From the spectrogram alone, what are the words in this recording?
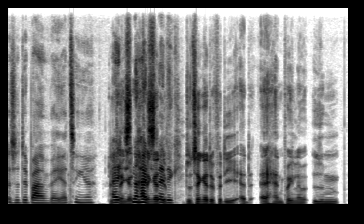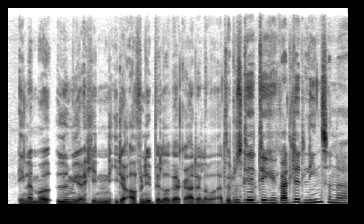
Altså det er bare, hvad jeg tænker. Du Ej, tænker, sådan du tænker, det, ikke. Du tænker det, fordi at, at han på en eller, anden, ydm, en eller anden måde ydmyger hende i det offentlige billede ved at gøre det, eller hvad? Er det, du tænker? Det, det kan godt lidt ligne sådan der.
